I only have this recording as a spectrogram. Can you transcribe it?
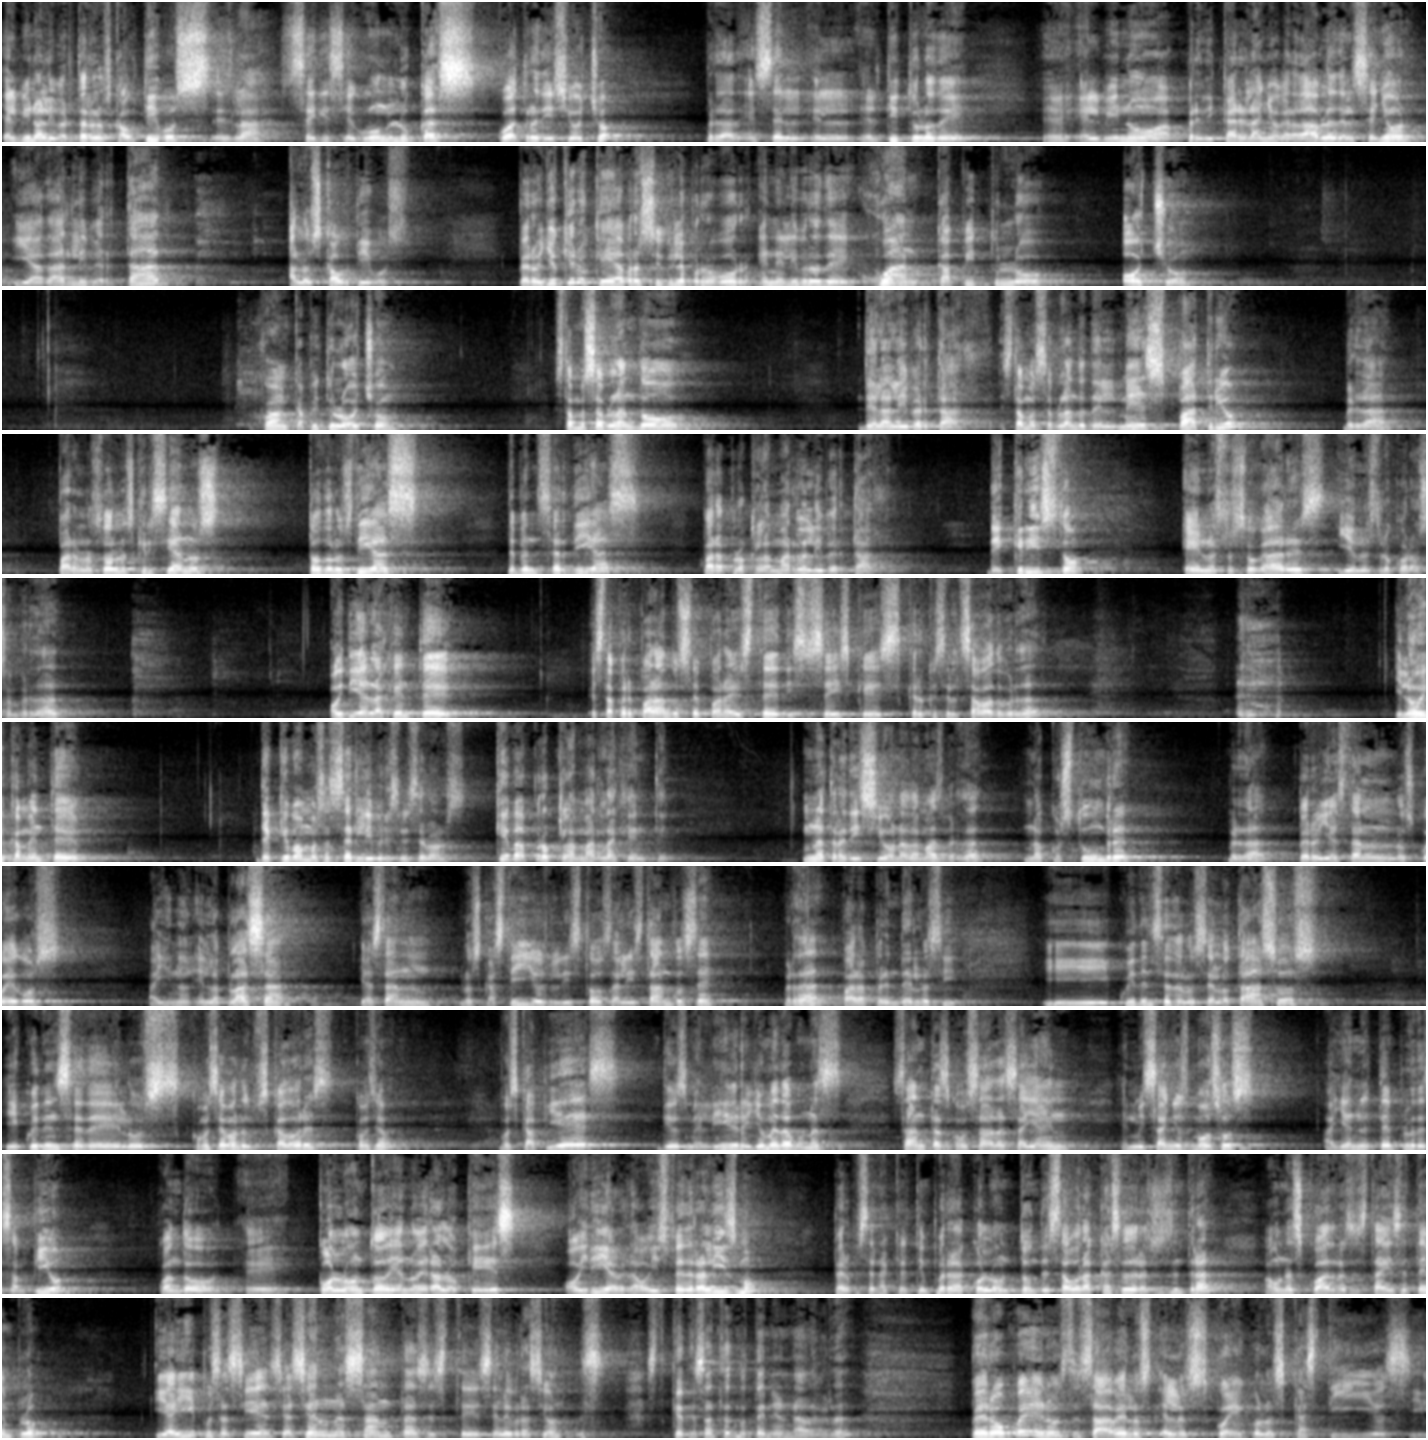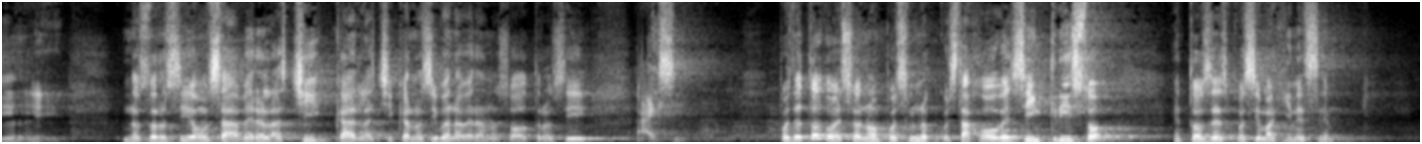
Él vino a libertar a los cautivos, es la serie según Lucas 4:18, ¿verdad? Es el, el- título de eh, Él vino a predicar el año agradable del Señor y a dar libertad a los cautivos. Pero yo quiero que abra su Biblia, por favor, en el libro de Juan, capítulo 8. Juan, capítulo 8. Estamos hablando de la libertad. Estamos hablando del mes patrio, ¿verdad? Para nosotros los cristianos, todos los días deben de ser días para proclamar la libertad de Cristo en nuestros hogares y en nuestro corazón, ¿verdad? Hoy día la gente está preparándose para este 16, que es, creo que es el sábado, ¿verdad? Y lógicamente, ¿de qué vamos a ser libres, mis hermanos? ¿Qué va a proclamar la gente? Una tradición nada más, ¿verdad? Una costumbre, ¿verdad? Pero ya están los juegos ahí en, la plaza, ya están los castillos listos, alistándose, ¿verdad? Para prenderlos y, y cuídense de los celotazos y cuídense de los, ¿cómo se llaman los buscadores? ¿Cómo se llaman? Buscapiés, Dios me libre. Yo me daba unas santas gozadas allá en, en mis años mozos, allá en el templo de San Pío, cuando eh, Colón todavía no era lo que es hoy día, ¿verdad? Hoy es federalismo, pero pues en aquel tiempo era Colón, donde está ahora Casa de Oración Central, a unas cuadras está ese templo, y ahí pues hacían, se hacían unas santas este, celebraciones, que de santas no tenían nada, ¿verdad? Pero bueno, usted sabe, los, los juegos, los castillos, y, nosotros íbamos a ver a las chicas, las chicas nos iban a ver a nosotros, y, ay sí, pues de todo eso, ¿no? Pues uno está joven, sin Cristo, entonces pues imagínense.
